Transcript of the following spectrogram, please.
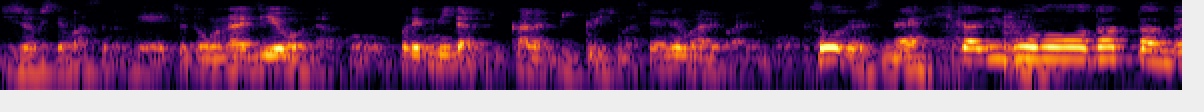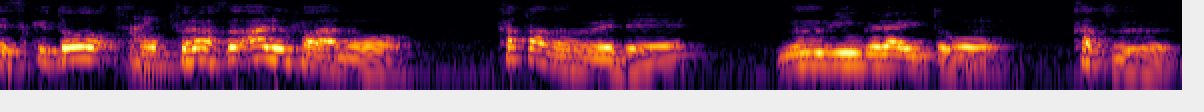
受賞してますのでちょっと同じようなこうこれ見た時かなりびっくりしましたよね我々も。そうですね。光り物だったんですけど、そのプラスアルファの肩の上でムービングライトを、かつ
